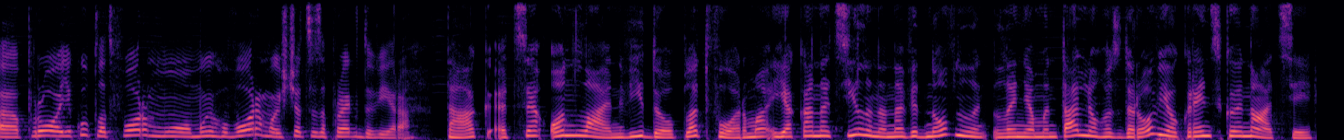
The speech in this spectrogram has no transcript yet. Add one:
е, Про яку платформу ми говоримо і що це за проект довіра? Так, це онлайн відеоплатформа, яка націлена на відновлення ментального здоров'я української нації.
